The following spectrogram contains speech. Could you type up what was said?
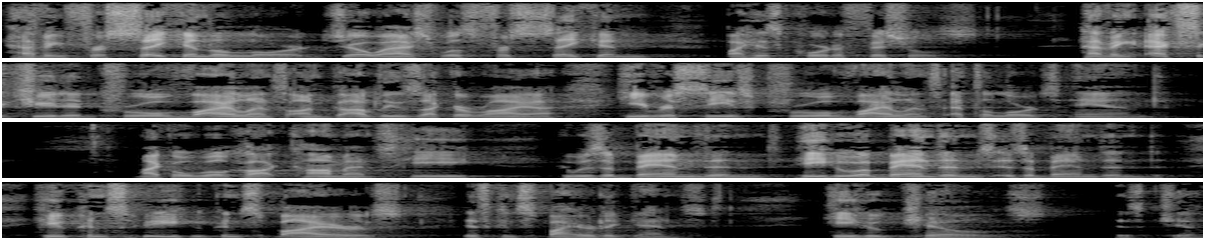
Having forsaken the Lord, Joash was forsaken by his court officials. Having executed cruel violence on godly Zechariah, he receives cruel violence at the Lord's hand. Michael Wilcock comments, he who is abandoned, he who abandons is abandoned. He who, conspires is conspired against. He who kills is killed.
